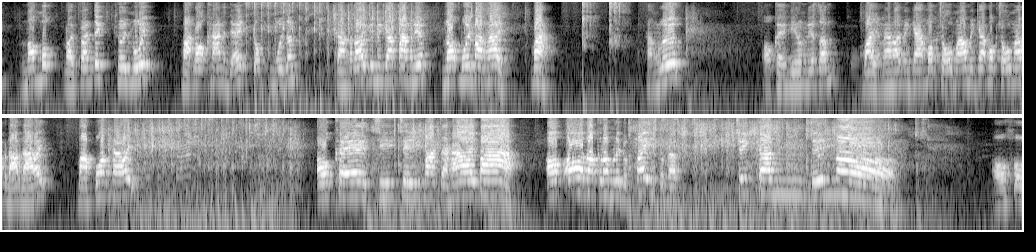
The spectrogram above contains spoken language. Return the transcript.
9នាំមុខដោយ frantic ឃើញមួយបាទដកខានអីស្គប់មួយសិនខាងក្រោយគឺមានការប៉ាំងគ្នាណកមួយបាត់ហើយបាទខាងលើអូខេហៀងគ្នាសិនបាទយ៉ាងណាហើយមានការបុកចូលមកមានការបុកចូលមកបដាបដាហើយបាទពាត់ហើយអូខេជីជីបាត់ទៅហើយបាទអបអរដល់ក្រុមលេខ20សម្រាប់ chicken dinner អូហូ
